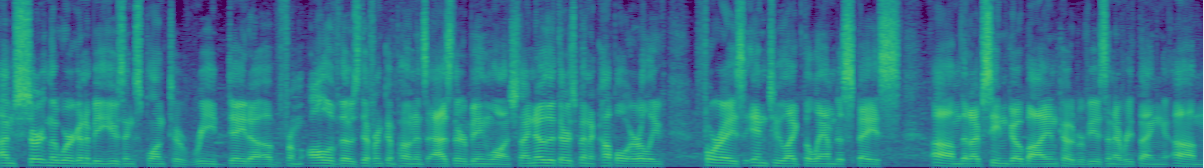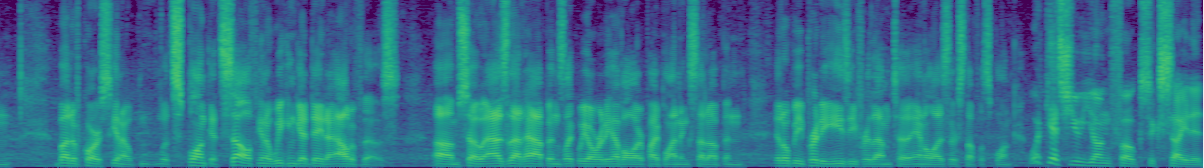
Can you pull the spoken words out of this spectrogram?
I'm certain that we're going to be using Splunk to read data of, from all of those different components as they're being launched. I know that there's been a couple early forays into like the Lambda space um, that I've seen go by in code reviews and everything. Um, but of course, you know, with Splunk itself, you know, we can get data out of those. Um, so as that happens, like we already have all our pipelining set up and it'll be pretty easy for them to analyze their stuff with Splunk. What gets you young folks excited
